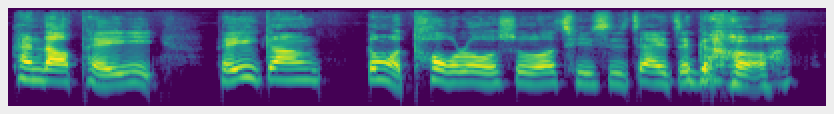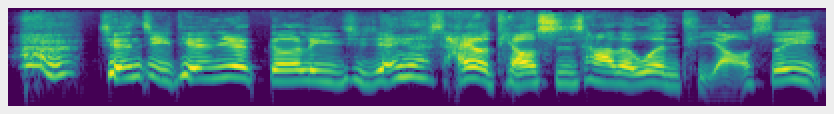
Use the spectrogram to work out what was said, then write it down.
看到裴毅。裴毅刚跟我透露说，其实在这个 前几天因为隔离期间，因为还有调时差的问题啊，所以。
